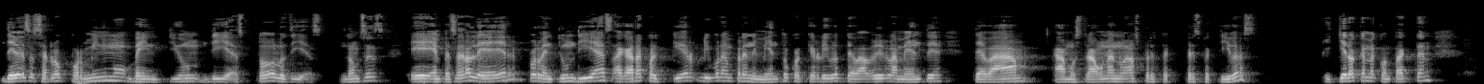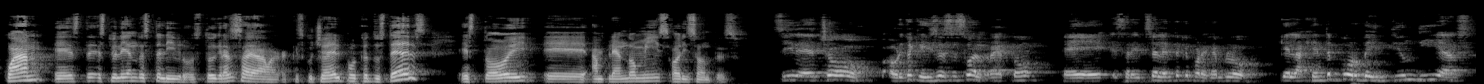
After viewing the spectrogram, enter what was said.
debes hacerlo por mínimo 21 días, todos los días. Entonces, eh, empezar a leer por 21 días, agarra cualquier libro de emprendimiento, cualquier libro te va a abrir la mente, te va a mostrar unas nuevas perspe perspectivas. Y quiero que me contacten. Juan, este, estoy leyendo este libro. Estoy, gracias a que escuché el podcast de ustedes, estoy eh, ampliando mis horizontes. Sí, de hecho, ahorita que dices eso del reto, eh, sería excelente que, por ejemplo, que la gente por 21 días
